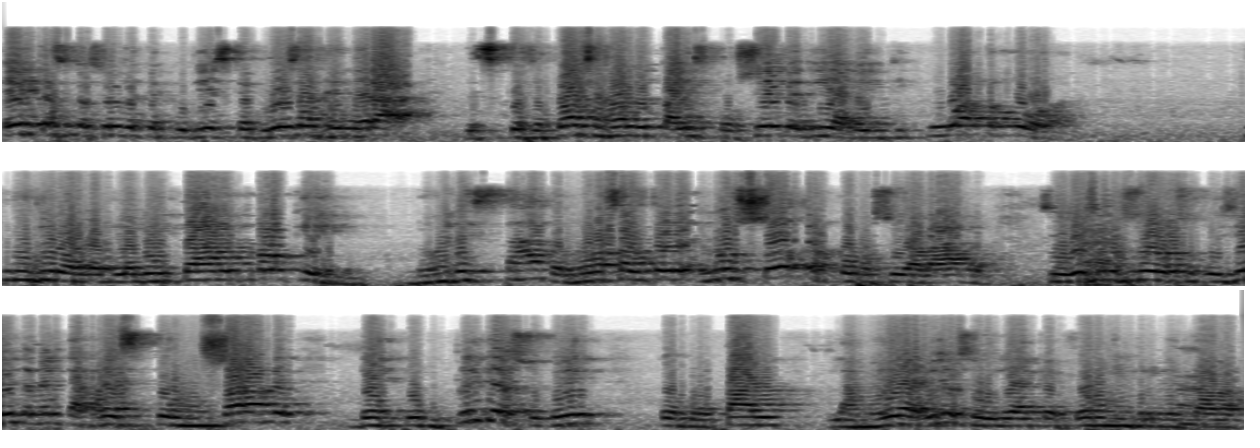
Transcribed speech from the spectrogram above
Esta situación de que pudiese, que pudiese generar, que se pueda cerrar el país por 7 días, 24 horas, limitado por quién? No el Estado, no las autoridades, nosotros como ciudadanos, si hubiésemos sido lo suficientemente responsables de cumplir y asumir como tal las medidas de bioseguridad que fueron implementadas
